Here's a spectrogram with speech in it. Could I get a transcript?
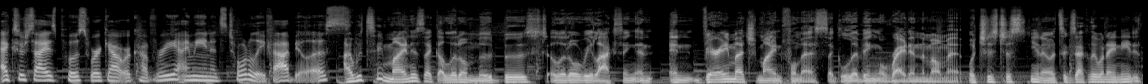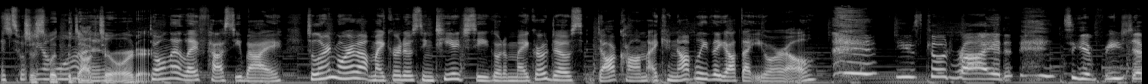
exercise, post workout recovery. I mean, it's totally fabulous. I would say mine is like a little mood boost, a little relaxing, and and very much mindfulness, like living right in the moment, which is just you know it's exactly what I need. It's, It's what just what the doctor ordered. Don't let life pass you by. To learn more about microdosing THC, go to microdose.com. I cannot believe they got that URL. Use code RIDE to get free shipping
